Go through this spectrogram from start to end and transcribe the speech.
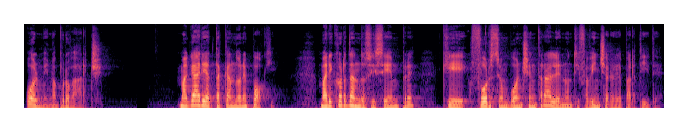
o almeno a provarci. Magari attaccandone pochi, ma ricordandosi sempre che forse un buon centrale non ti fa vincere le partite,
